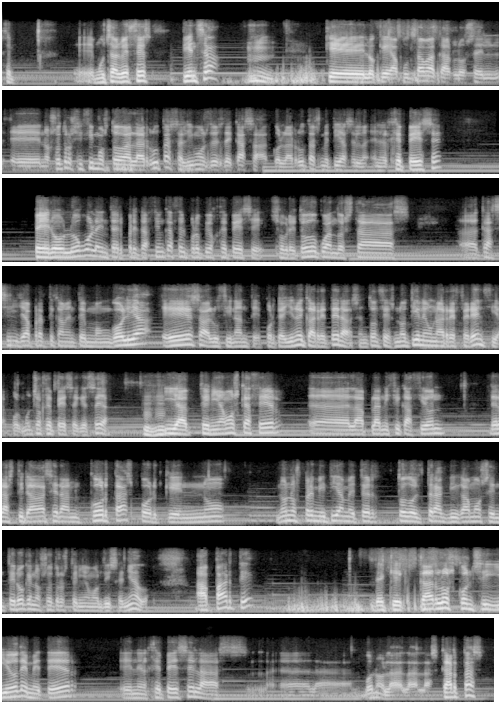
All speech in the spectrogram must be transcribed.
eh, muchas veces piensa que lo que apuntaba Carlos, el, eh, nosotros hicimos todas las rutas, salimos desde casa con las rutas metidas en, en el GPS, pero luego la interpretación que hace el propio GPS, sobre todo cuando estás ah, casi ya prácticamente en Mongolia, es alucinante, porque allí no hay carreteras, entonces no tiene una referencia, por mucho GPS que sea. Ujú. Y ah, teníamos que hacer eh, la planificación de las tiradas eran cortas porque no, no nos permitía meter todo el track, digamos, entero que nosotros teníamos diseñado. Aparte de que Carlos consiguió de meter en el GPS las, la- la- bueno, la- la- las cartas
